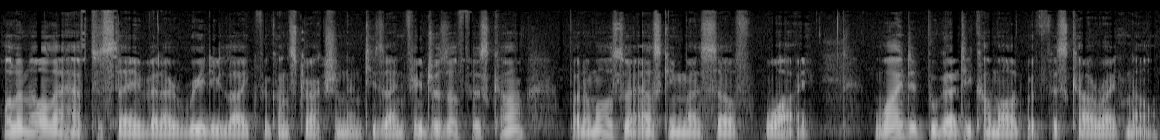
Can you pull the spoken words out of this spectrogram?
All in all, I have to say that I really like the construction and design features of this car, but I'm also asking myself why. Why did Bugatti come out with this car right now?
